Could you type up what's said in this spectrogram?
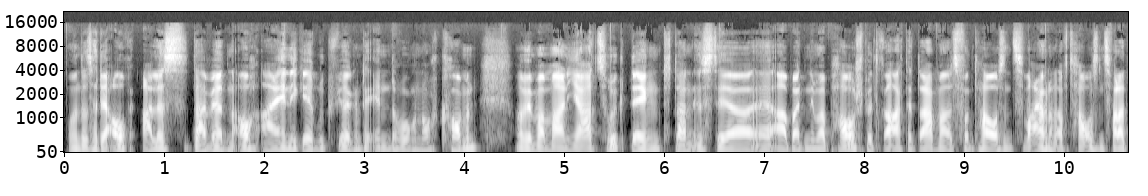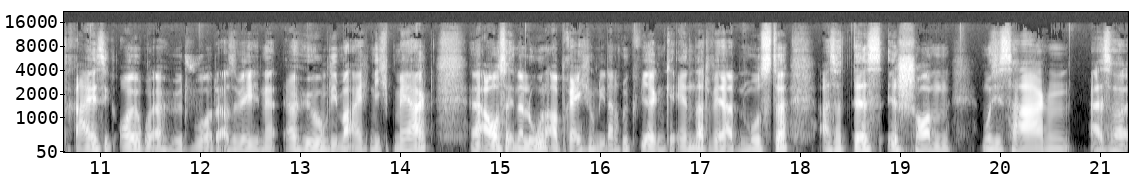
Und das hat ja auch alles, da werden auch einige rückwirkende Änderungen noch kommen. Und wenn man mal ein Jahr zurückdenkt, dann ist der äh, Arbeitnehmerpauschbetrag, der damals von 1200 auf 1230 Euro erhöht wurde. Also wirklich eine Erhöhung, die man eigentlich nicht merkt, äh, außer in der Lohnabrechnung, die dann rückwirkend geändert werden musste. Also das ist schon muss ich sagen, also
